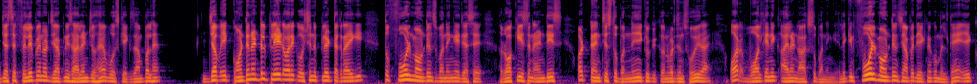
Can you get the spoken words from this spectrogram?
जैसे फिलिपिन और जैपनीज आइलैंड जो है, वो इसके एग्ज़ाम्पल हैं। जब एक कॉन्टिनेंटल प्लेट और एक ओशनिक प्लेट टकराएगी तो फोल्ड माउंटेन्स बनेंगे, जैसे रॉकीज एंड एंडीज और ट्रेंचेस तो बनने ही, क्योंकि कन्वर्जेंस हो ही रहा है, और वॉल्केनिक आइलैंड आर्क्स तो बनेंगे। लेकिन फोल्ड माउंटेन्स यहाँ पे देखने को मिलते हैं, एक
